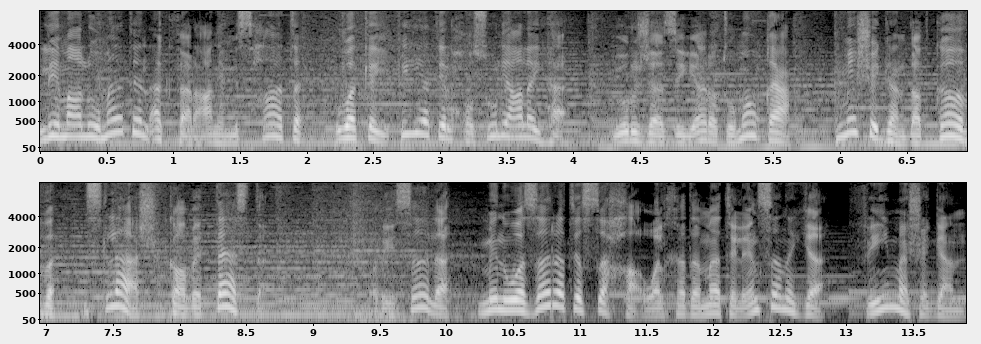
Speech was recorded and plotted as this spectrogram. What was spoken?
لمعلومات أكثر عن المسحات وكيفية الحصول عليها يرجى زيارة موقع michigan.gov covid test. رسالة من وزارة الصحة والخدمات الإنسانية في ميشيغان.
